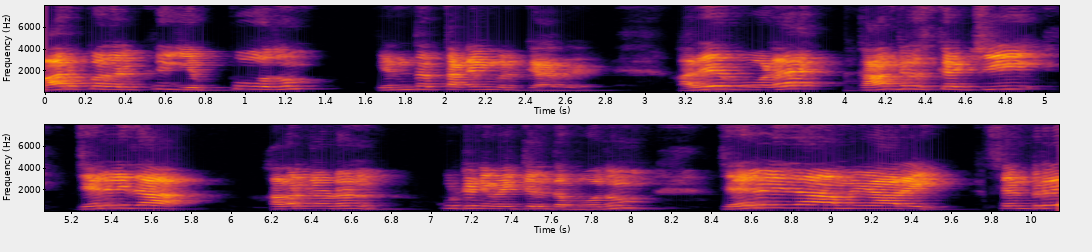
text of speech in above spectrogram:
பார்ப்பதற்கு எப்போதும் எந்த தடையும் இருக்காது. அதே போல காங்கிரஸ் கட்சி ஜெயலலிதா அவர்களுடன் கூட்டணி வைத்திருந்த போதும் ஜெயலலிதா அம்மையாரை சென்று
